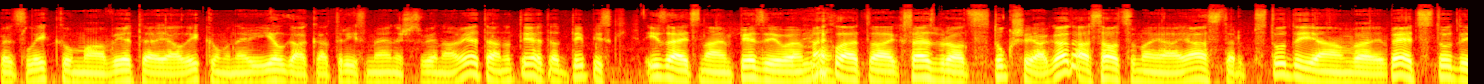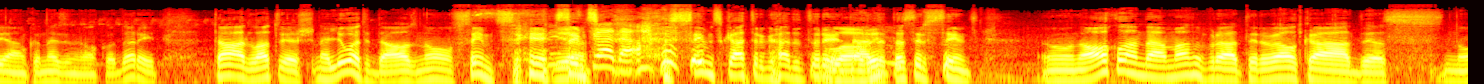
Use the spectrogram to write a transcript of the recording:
pēc likuma, vietējā likuma, ne ilgāk kā trīs mēnešus vienā vietā. Nu, tie ir tādi tipiski izaicinājumi piedzīvojumi meklētāji, kas aizbrauc tukšajā gadā, saucamajā, jā, starp studijām vai pēc studijām, kad nezinu vēl ko darīt. Tādi latvieši ne ļoti daudz, nu, simts. simts gadā. simts katru gadu tur ir. Labi. Tāda, tas ir simts. Un Oklandā, manuprāt, ir vēl kādas nu,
